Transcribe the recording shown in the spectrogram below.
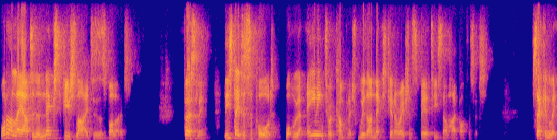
What I'll lay out in the next few slides is as follows. Firstly, these data support what we were aiming to accomplish with our next generation SPEAR T-cell hypothesis. Secondly,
